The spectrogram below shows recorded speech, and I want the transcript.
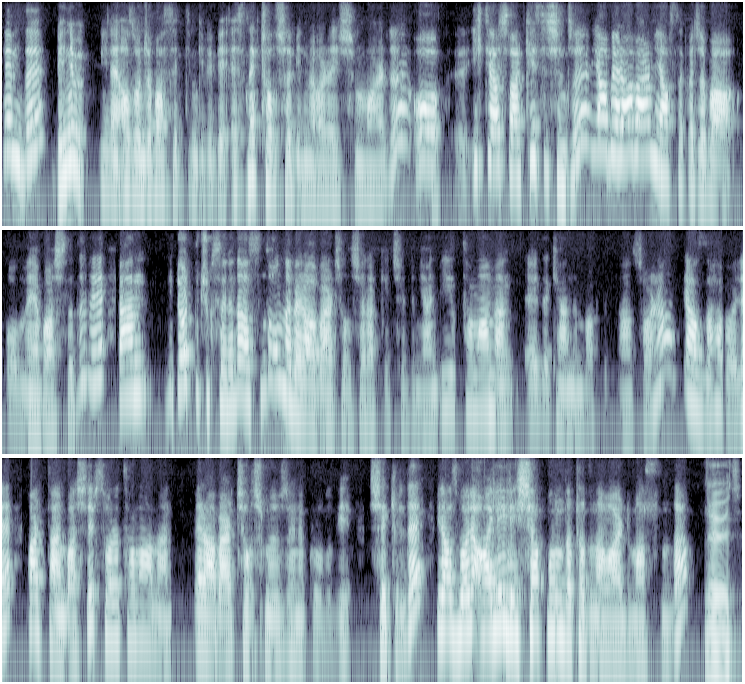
Hem de benim yine az önce bahsettiğim gibi bir esnek çalışabilme arayışım vardı. O e, ihtiyaçlar kesişince ya beraber mi yapsak acaba olmaya başladı ve ben bir dört buçuk senede aslında onunla beraber çalışarak geçirdim. Yani bir yıl tamamen evde kendim baktıktan sonra biraz daha böyle part time başlayıp sonra tamamen beraber çalışma üzerine kurulu bir şekilde. Biraz böyle aileyle iş yapmanın da tadına vardım aslında. Evet.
